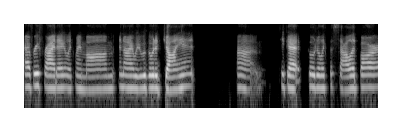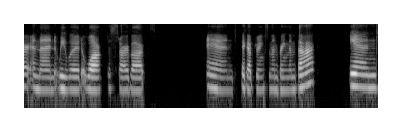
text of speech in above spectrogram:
every Friday, like my mom and I, we would go to Giant um to get go to like the salad bar and then we would walk to Starbucks and pick up drinks and then bring them back. And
